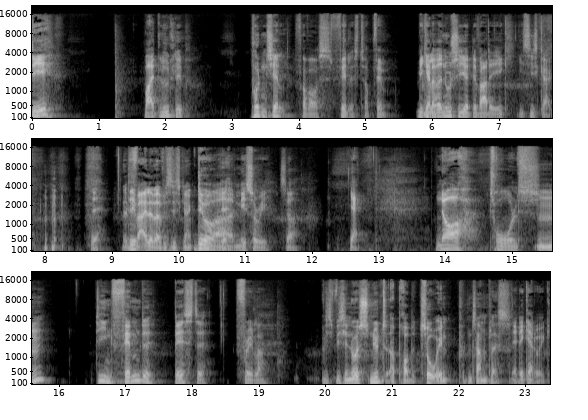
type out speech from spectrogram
Det var et lydklip, potentielt fra vores fælles top 5. Vi kan allerede nu sige, at det var det ikke i sidste gang. Ja. Det fejlede i hvert fald sidste gang. Det var Ja. Misery, så ja. Nå, Troels. Mm. Din femte bedste thriller. Hvis, hvis jeg nu har snydt og proppet to ind på den samme plads. Ja, det kan du ikke.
